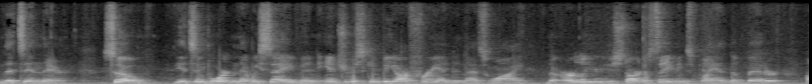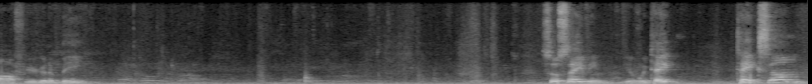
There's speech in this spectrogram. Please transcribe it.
that's in there. So it's important that we save, and interest can be our friend, and that's why the earlier you start a savings plan, the better off you're going to be. So saving, if we take take some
